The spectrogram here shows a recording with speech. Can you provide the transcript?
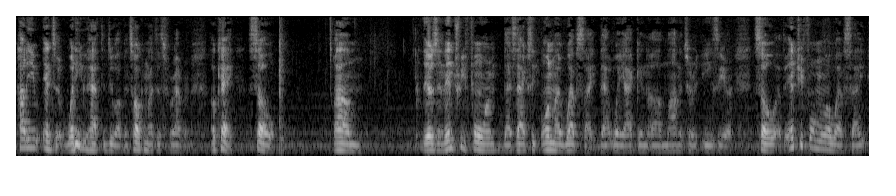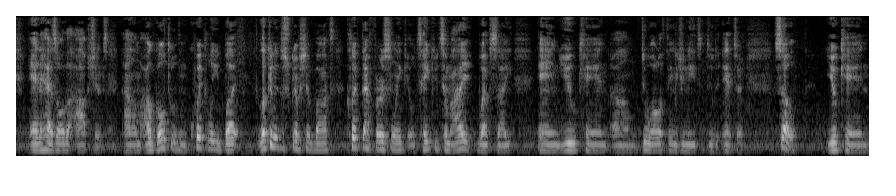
how do you enter? What do you have to do? I've been talking about this forever. Okay, so um, there's an entry form that's actually on my website. That way I can uh, monitor it easier. So the entry form on my website, and it has all the options. Um, I'll go through them quickly, but look in the description box. Click that first link. It will take you to my website, and you can um, do all the things you need to do to enter. So you can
